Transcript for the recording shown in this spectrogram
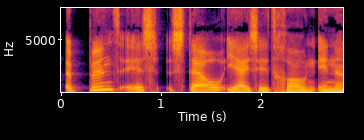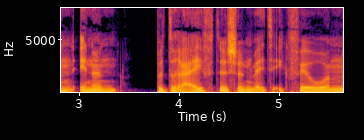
het punt is, stel jij zit gewoon in een, in een bedrijf, dus een, weet ik veel, een,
